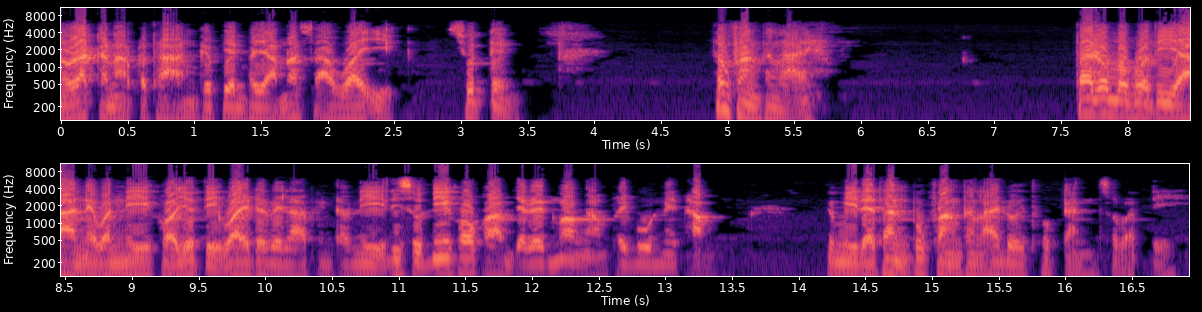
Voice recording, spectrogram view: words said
นุรักษณประทานคือเปลี่ยนพยายามรักษาไว้อีกชุดหนึ่ง ต้องฟังทั้งหลายใต้ร่มพระโพธิญาณในวันนี้ขอยุติไว้ด้วยเวลาเพียงเท่านี้ ที่สุดนี้ขอความเจริญงอกงามไพบูรณ์ในธรรมจะมีแด่ท่านผู้ฟังทั้งหลายโดยทั่วกัน สวัสดี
